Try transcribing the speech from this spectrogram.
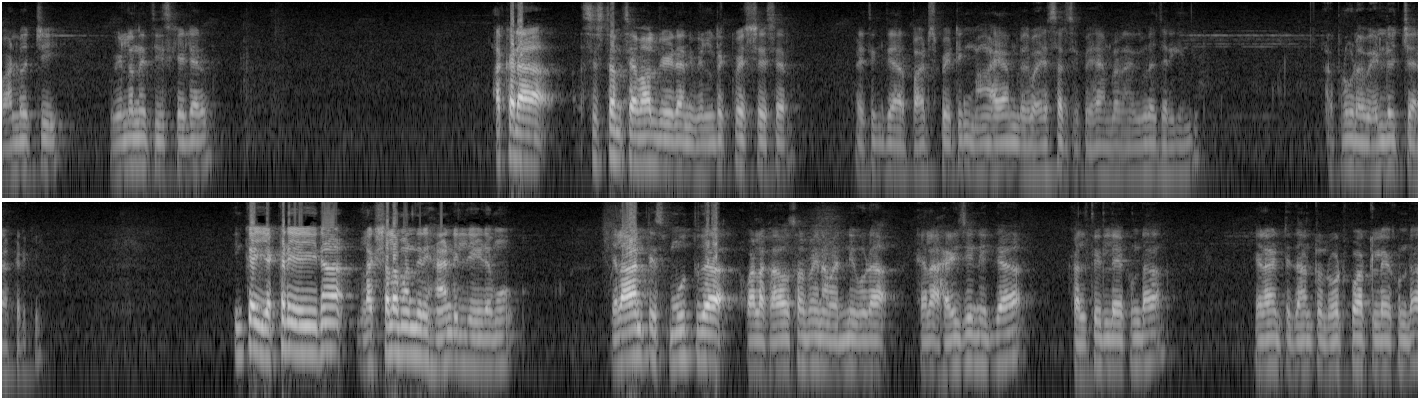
వాళ్ళు వచ్చి వీళ్ళని తీసుకెళ్ళారు. అక్కడ సిస్టమ్స్ ఎవాల్వ్ చేయడానికి వీళ్ళని రిక్వెస్ట్ చేశారు. I think they are participating మా హయాంలో వైఎస్ఆర్సీపీ హయాంలో అనేది కూడా జరిగింది. అప్పుడు కూడా వెళ్ళొచ్చారు అక్కడికి. ఇంకా ఎక్కడైనా లక్షల మందిని హ్యాండిల్ చేయడము ఎలాంటి స్మూత్గా వాళ్ళకు అవసరమైనవన్నీ కూడా ఎలా హైజీనిక్గా కల్తీలు లేకుండా ఎలాంటి దాంట్లో లోటుపాట్లు లేకుండా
